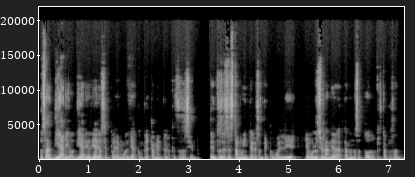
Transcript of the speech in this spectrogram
o sea, diario, diario, diario se puede moldear completamente lo que estás haciendo. Entonces está muy interesante como el ir evolucionando y adaptándonos a todo lo que está pasando.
